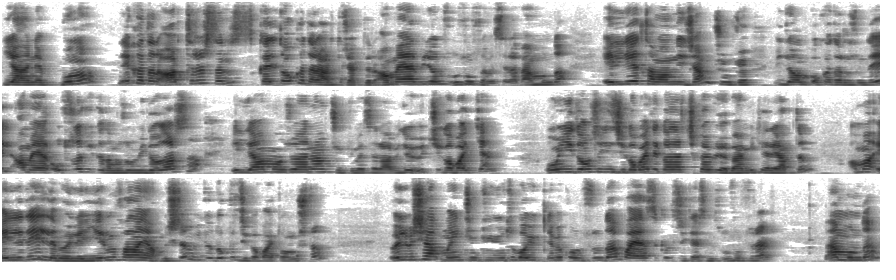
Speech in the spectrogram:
Yani bunu ne kadar artırırsanız kalite o kadar artacaktır. Ama eğer videonuz uzunsa mesela ben bunda 50'ye tamamlayacağım. Çünkü videom o kadar uzun değil. Ama eğer 30 dakikadan uzun videolarsa 50'ye almanızı önermem. Çünkü mesela video 3 GB iken 17-18 GB'a kadar çıkabiliyor. Ben bir kere yaptım. Ama 50 değil de böyle 20 falan yapmıştım. Video 9 GB olmuştu. Öyle bir şey yapmayın çünkü YouTube'a yükleme konusunda bayağı sıkıntı çekersiniz uzun sürer. Ben bunda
